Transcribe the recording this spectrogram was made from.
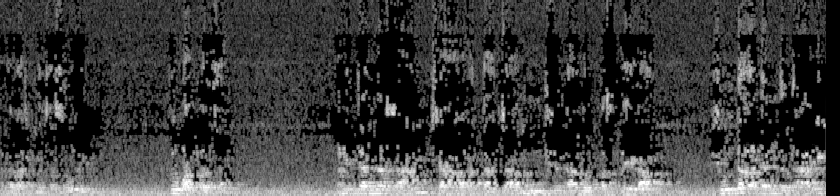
महाराज कसं होईल तू वापरचा आणि त्यांना सांग चार हाताचा मुक्षकावर बसलेला शुद्ध दंडधारी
